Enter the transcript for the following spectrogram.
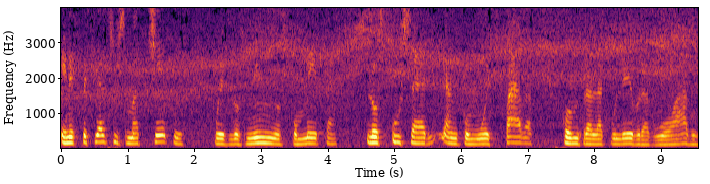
en especial sus machetes, pues los niños cometa los usarían como espadas contra la culebra guave.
